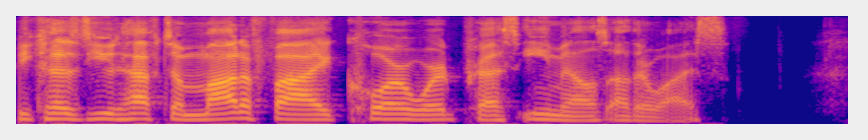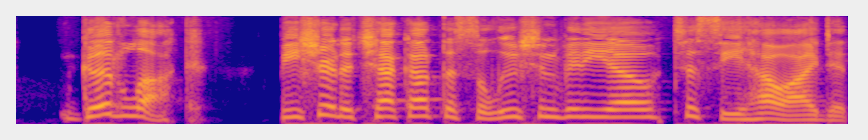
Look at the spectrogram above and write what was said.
because you'd have to modify core WordPress emails otherwise. Good luck! Be sure to check out the solution video to see how I did.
